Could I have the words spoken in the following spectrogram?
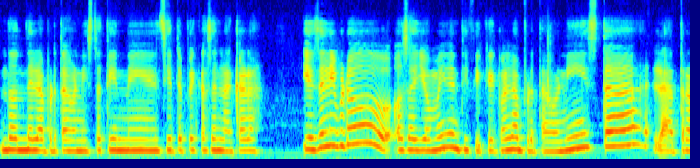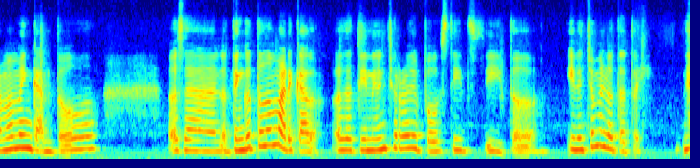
donde la protagonista tiene siete pecas en la cara. Y ese libro, o sea, yo me identifiqué con la protagonista, la trama me encantó, o sea, lo tengo todo marcado, o sea, tiene un chorro de post-its y todo. Y de hecho me lo tatué.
